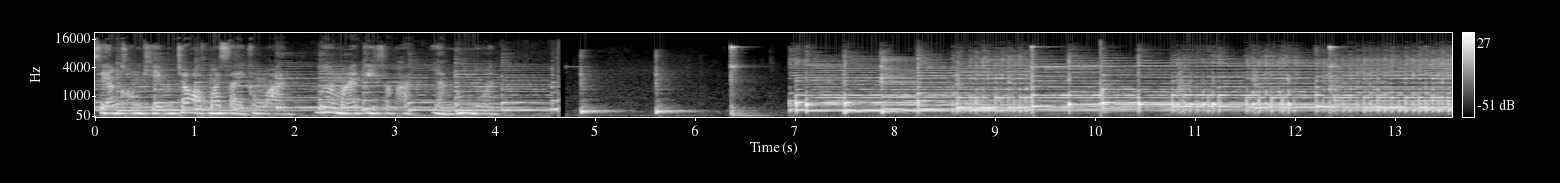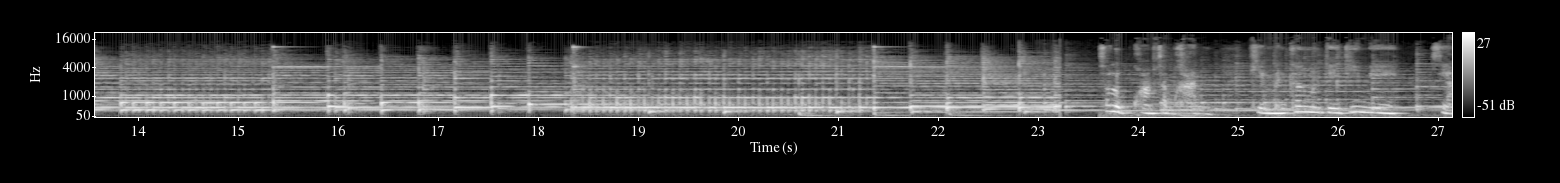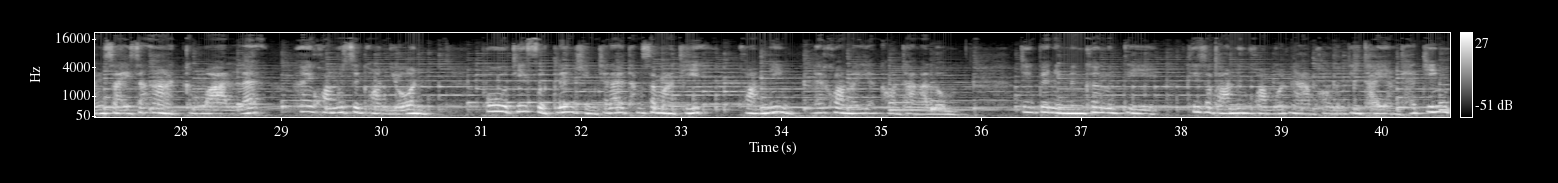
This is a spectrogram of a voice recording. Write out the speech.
เสียงของเข็มจะออกมาใส่กังวานเมื่อไม้ตีสะพัดอย่างนุ่มนวลสรุปความสำคัญ ขิมเป็นเครื่องดนตรีที่มีเสียงใสสะอาดกังวานและให้ความรู้สึกอ่อนโยน ผู้ที่ฝึกเล่นขิมจะได้ทั้งสมาธิ ความนิ่ง และความละเอียดอ่อนทางอารมณ์ จึงเป็นหนึ่งหนึ่งเครื่องดนตรีที่สะท้อนถึงความงดงามของดนตรีไทยอย่างแท้จริง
